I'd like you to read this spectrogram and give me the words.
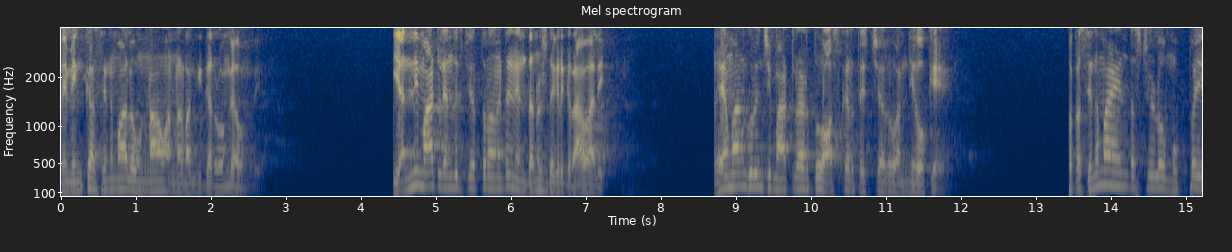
మేము ఇంకా సినిమాలో ఉన్నాం అనడానికి గర్వంగా ఉంది. ఈ అన్ని మాటలు ఎందుకు చేస్తున్నానంటే నేను ధనుష్ దగ్గరికి రావాలి. రెహమాన్ గురించి మాట్లాడుతూ ఆస్కర్ తెచ్చారు అన్నీ ఓకే. ఒక సినిమా ఇండస్ట్రీలో ముప్పై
